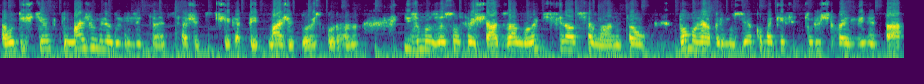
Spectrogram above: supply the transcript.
é um destino que tem mais de um milhão de visitantes, a gente chega a ter mais de dois por ano, e os museus são fechados à noite e final de semana. Então, vamos reabrir museu, como é que esse turista vai visitar?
